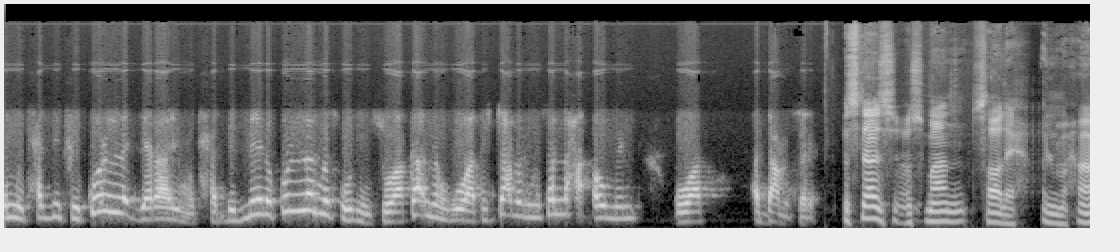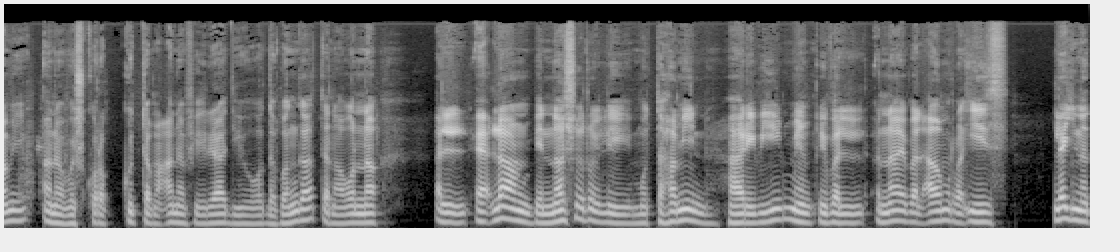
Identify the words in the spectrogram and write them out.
إنه تحقق في كل الجرائم وتحدد لنا كل المسؤولين سواء كان من قوات الشعب المسلحة أو من قوات الدعم السريع. أستاذ عثمان صالح المحامي أنا بشكرك كنت معنا في راديو دبنجا تناولنا الإعلان بالنشر لمتهمين هاربين من قبل النائب العام رئيس لجنة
